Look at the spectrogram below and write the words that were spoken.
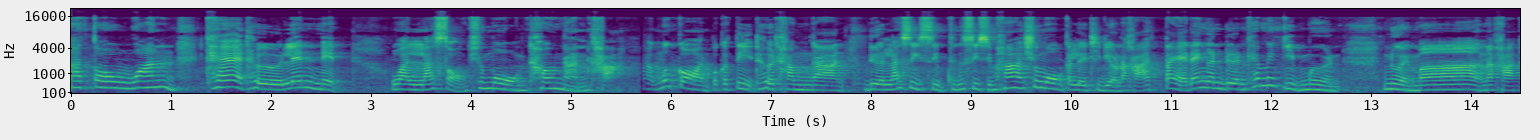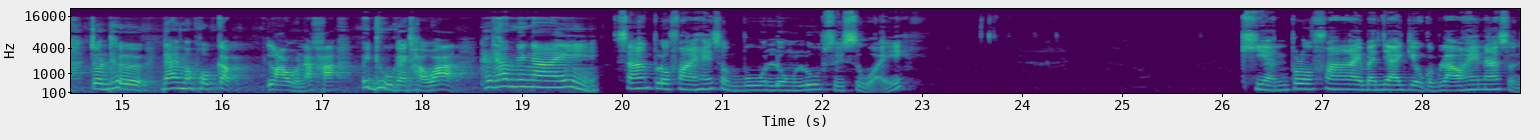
าทต่อวัน แค่เธอเล่นเน็ตวันละ 2 ชั่วโมงเท่านั้นค่ะ จากเมื่อก่อนปกติเธอทำงานเดือนละ 40-45 ชั่วโมงกันเลยทีเดียวนะคะ แต่ได้เงินเดือนแค่ไม่กี่หมื่น เหนื่อยมากนะคะ จนเธอได้มาพบกับ เรานะคะ ไปดูกันค่ะว่าเธอทำยังไง สร้างโปรไฟล์ให้สมบูรณ์ลงรูปสวยๆ เขียนโปรไฟล์บรรยายเกี่ยวกับเราให้น่าสน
